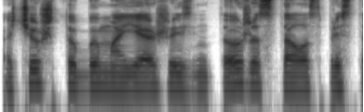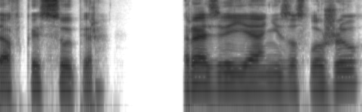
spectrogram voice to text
Хочу, чтобы моя жизнь тоже стала с приставкой «супер». Разве я не заслужил?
